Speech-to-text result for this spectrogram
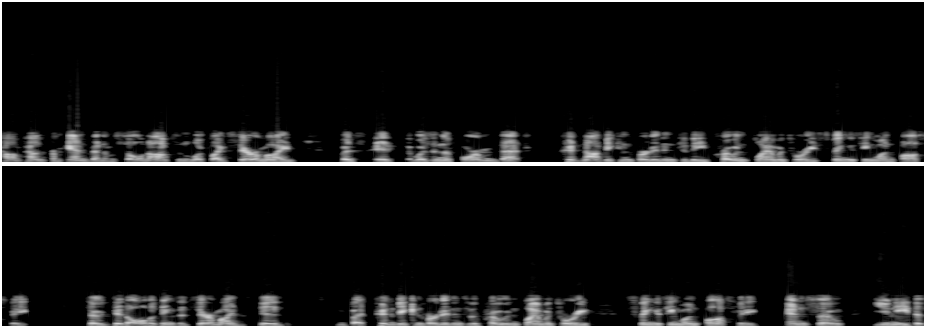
compound from ant venom, solenopsin, looked like ceramide, but it was in a form that could not be converted into the pro-inflammatory sphingosine 1 phosphate. So it did all the things that ceramides did but couldn't be converted into the pro-inflammatory sphingosine 1 phosphate. And so you need the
